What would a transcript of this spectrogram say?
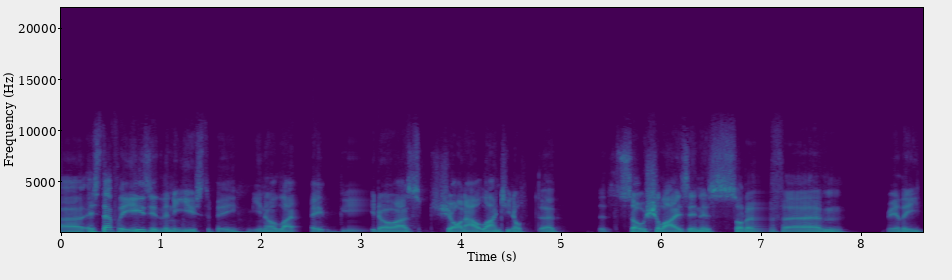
Uh, it's definitely easier than it used to be. You know, like you know, as Shaun outlined, you know, uh, socializing is sort of um, really,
